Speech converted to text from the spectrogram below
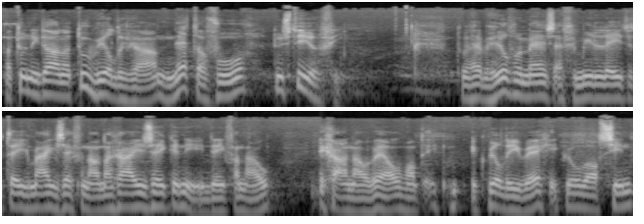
Maar toen ik daar naartoe wilde gaan, net daarvoor, toen stierf hij. Toen hebben heel veel mensen en familieleden tegen mij gezegd van nou, dan ga je zeker niet. Ik denk van nou, ik ga nou wel, want ik, ik wil die weg. Ik wil wel zien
